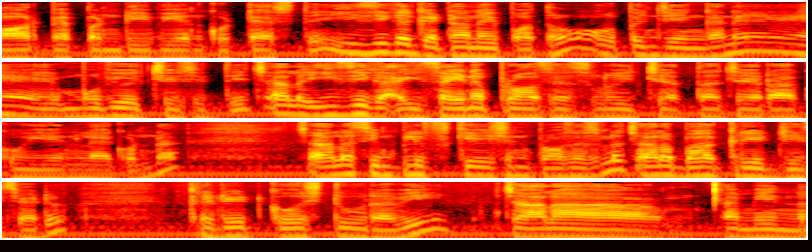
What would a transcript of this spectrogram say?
మార్ ఆర్ పెప్పన్ టీవీ అని కొట్టేస్తే ఈజీగా గెట్ ఆన్ అయిపోతాం. ఓపెన్ చేయగానే మూవీ వచ్చేసిద్ది. చాలా ఈజీగా ఈ సైన్ అప్ ప్రాసెస్లు ఈ చెత్త చేరాకు ఏం లేకుండా చాలా సింప్లిఫికేషన్ ప్రాసెస్లో చాలా బాగా క్రియేట్ చేశాడు. Credit goes to Ravi. చాలా ఐ మీన్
